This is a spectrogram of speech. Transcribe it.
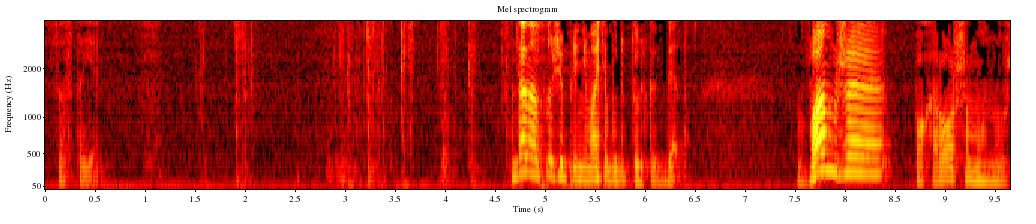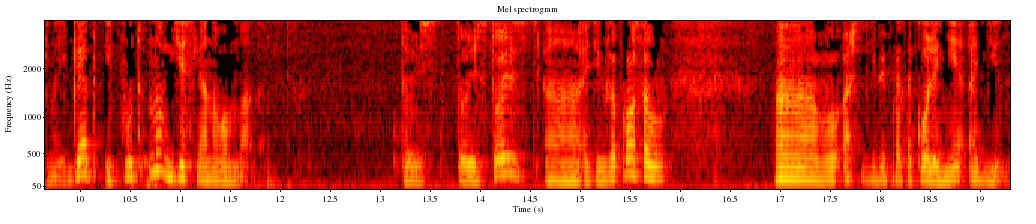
состоять. В данном случае принимать я буду только get. Вам же по-хорошему нужно и get, и put, ну, если оно вам надо. То есть, то есть, то есть, э, этих запросов в HTTP протоколе не один.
